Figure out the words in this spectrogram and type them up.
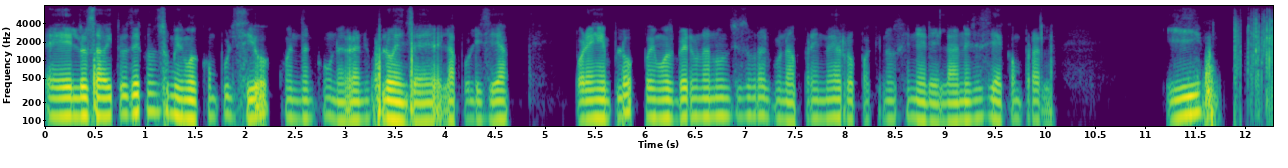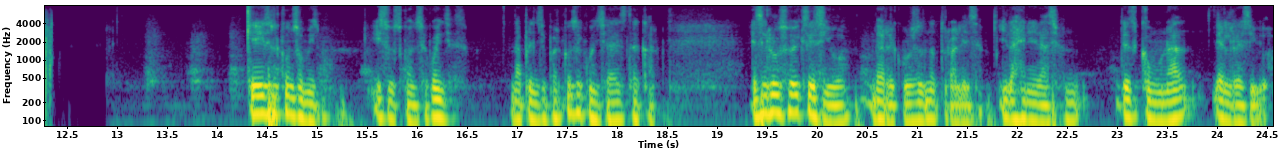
Eh, los hábitos de consumismo compulsivo cuentan con una gran influencia de la publicidad por ejemplo, podemos ver un anuncio sobre alguna prenda de ropa que nos genere la necesidad de comprarla. Y... ¿Qué es el consumismo y sus consecuencias? La principal consecuencia a destacar es el uso excesivo de recursos naturales y la generación descomunal del residuo.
